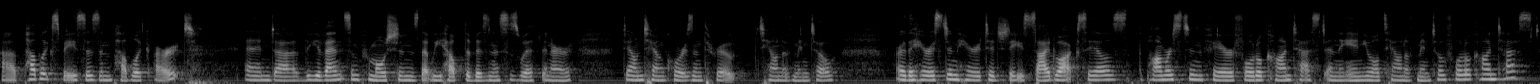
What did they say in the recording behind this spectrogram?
uh, public spaces and public art. And uh, the events and promotions that we help the businesses with in our downtown cores and throughout town of Minto are the Harriston Heritage Days sidewalk sales, the Palmerston Fair photo contest, and the annual Town of Minto photo contest.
